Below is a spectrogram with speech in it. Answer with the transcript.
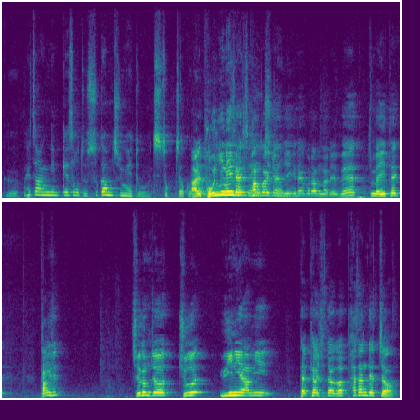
그 회장님께서도 수감 중에도 지속적으로 아니 본인이 매집한 거에 대한 얘기를 해보란 말이에요. 왜 지금 에이텍 당신 지금 저 주 위니암이 대표하시다가 파산됐죠.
